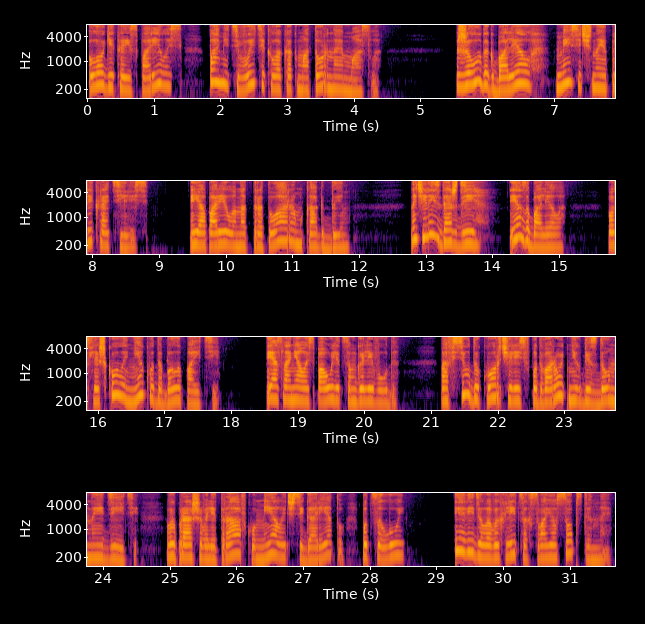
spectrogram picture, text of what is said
Логика испарилась, память вытекла, как моторное масло. Желудок болел, месячные прекратились. Я парила над тротуаром, как дым. Начались дожди, я заболела. После школы некуда было пойти. Я слонялась по улицам Голливуда. Повсюду корчились в подворотнях бездомные дети, выпрашивали травку, мелочь, сигарету, поцелуй. Я видела в их лицах свое собственное.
